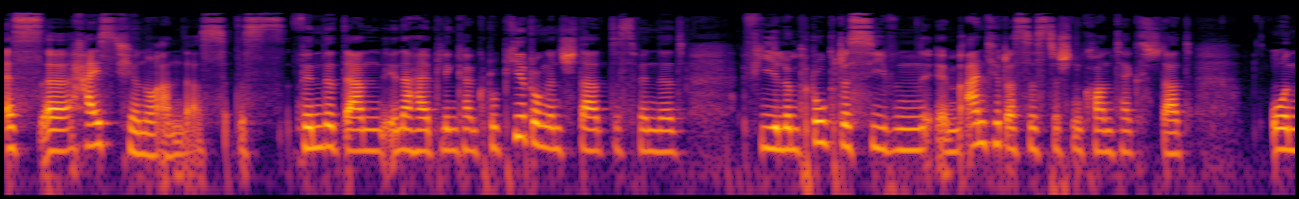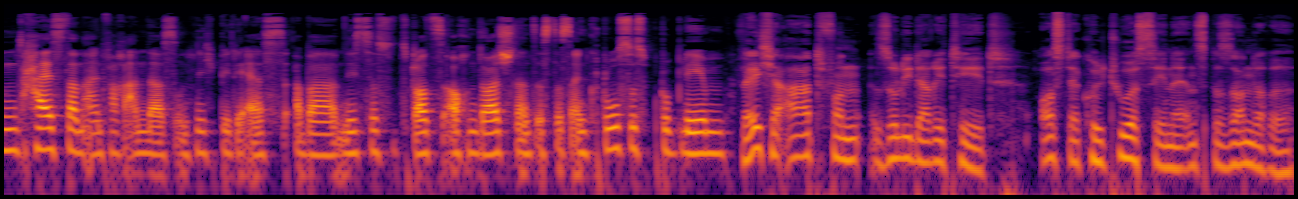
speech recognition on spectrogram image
Es äh, heißt hier nur anders. Das findet dann innerhalb linker Gruppierungen statt, das findet viel im progressiven, im antirassistischen Kontext statt und heißt dann einfach anders und nicht BDS. Aber nichtsdestotrotz, auch in Deutschland ist das ein großes Problem. Welche Art von Solidarität aus der Kulturszene insbesondere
